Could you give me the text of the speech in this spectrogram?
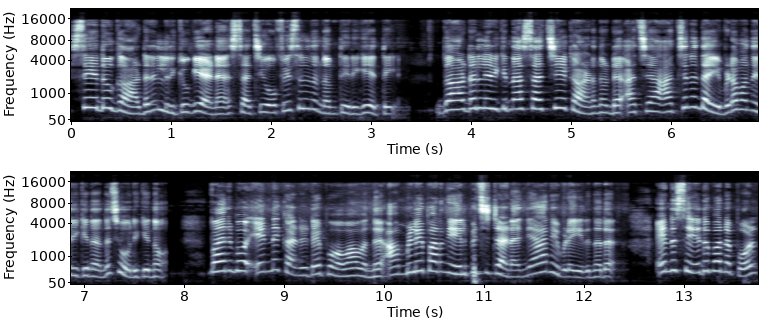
സേതു ഗാർഡനിൽ ഇരിക്കുകയാണ്. സച്ചി ഓഫീസിൽ നിന്നും തിരികെ എത്തി. ഗാർഡനിലിരിക്കുന്ന സച്ചിയെ കാണുന്നുണ്ട്. അച്ഛ അച്ഛനെന്താ ഇവിടെ വന്നിരിക്കുന്നതെന്ന് ചോദിക്കുന്നു. വരുമ്പോ എന്നെ കണ്ടിട്ടേ പോവാമെന്ന് അമ്പിളി പറഞ്ഞ് ഏൽപ്പിച്ചിട്ടാണ് ഞാൻ ഇവിടെ ഇരുന്നത്. എന്ന് സേതു പറഞ്ഞപ്പോൾ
